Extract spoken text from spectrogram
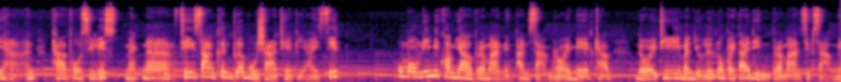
วิหารทาโพซิลิสแมกนาที่สร้างขึ้นเพื่อบูชาเทพีไอซิสอุโมงค์นี้มีความยาวประมาณ 1,300 เมตรครับ โดยที่มันอยู่ลึกลงไปใต้ดินประมาณ 13 เม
